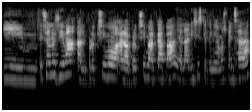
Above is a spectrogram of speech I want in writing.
Y mm, Eso nos lleva al próximo, a la próxima capa de análisis que teníamos pensada,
